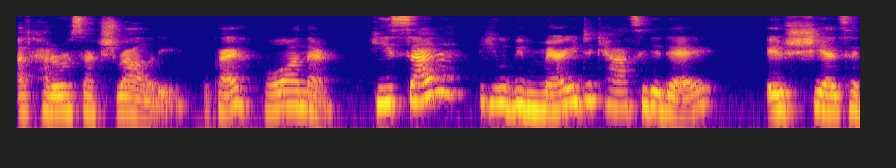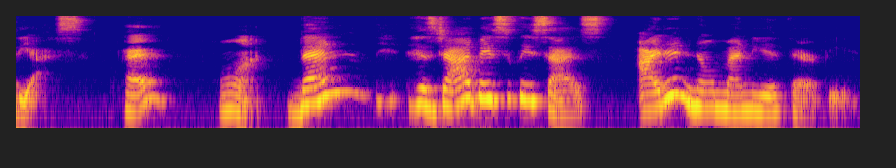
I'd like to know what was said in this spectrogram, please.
of heterosexuality. Okay, hold on there. He said he would be married to Cassie today if she had said yes. Okay, hold on. Then his dad basically says, I didn't know men needed therapy.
